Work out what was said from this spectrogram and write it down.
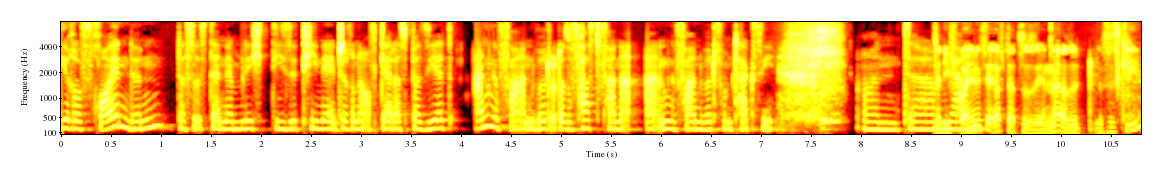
ihre Freundin, das ist dann nämlich diese Teenagerin, auf der das basiert, angefahren wird oder so fast fahren, angefahren wird vom Taxi. Und ähm, Ja, die ja, Freundin ist ja öfter zu sehen, ne? Also ist es die?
